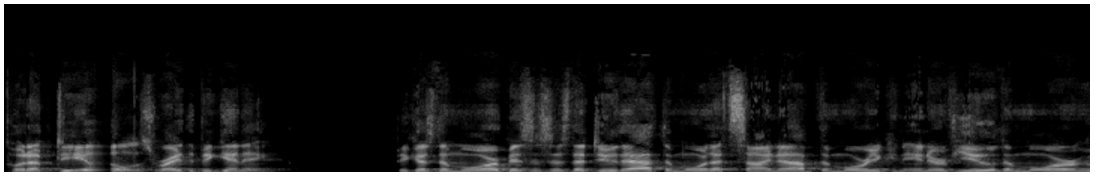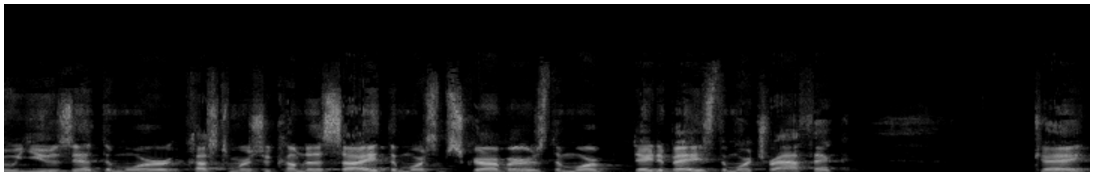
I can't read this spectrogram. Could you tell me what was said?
put up deals right at the beginning. Because the more businesses that do that, the more that sign up, the more you can interview, the more who use it, the more customers who come to the site, the more subscribers, the more database, the more traffic. Okay.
